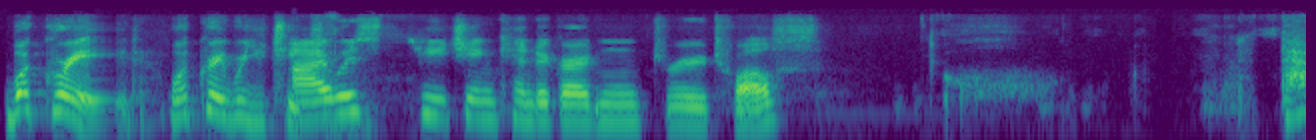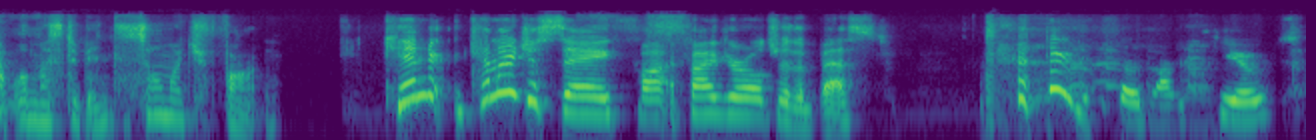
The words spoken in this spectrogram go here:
What grade? What grade were you teaching? I was teaching kindergarten through 12th. That one must have been so much fun. Kinder, can I just say, fi- five year olds are the best? They're so darn cute.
